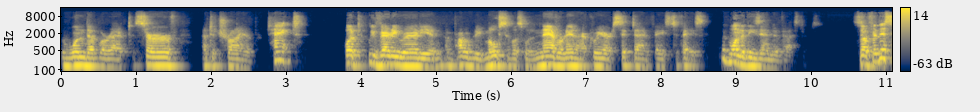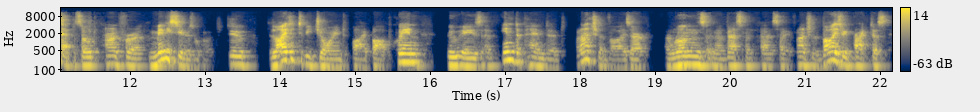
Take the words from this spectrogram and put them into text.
one that we're out to serve and to try and protect. But we very rarely, and probably most of us will never in our career sit down face to face with one of these end investors. So for this episode and for a mini series we're going to do, delighted to be joined by Bob Quinn, who is an independent financial advisor and runs an investment, uh, sorry, financial advisory practice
